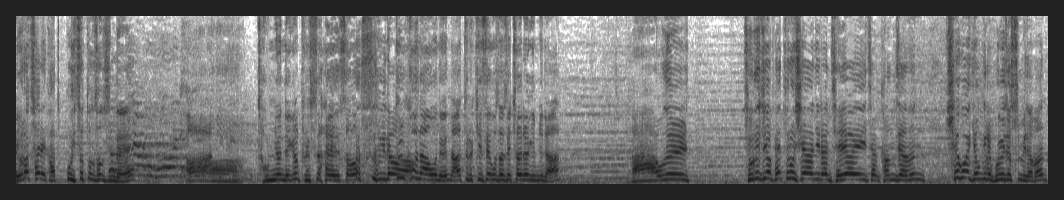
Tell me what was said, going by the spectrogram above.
여러 차례 갖고 있었던 선수인데 정면 대결 불사해서 맞습니다. 뚫고 나오는 아투르 키센코 선수의 저력입니다. 아 오늘 조르지오 페트로시안이란 제야의 자- 강자는 최고의 경기를 보여줬습니다만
